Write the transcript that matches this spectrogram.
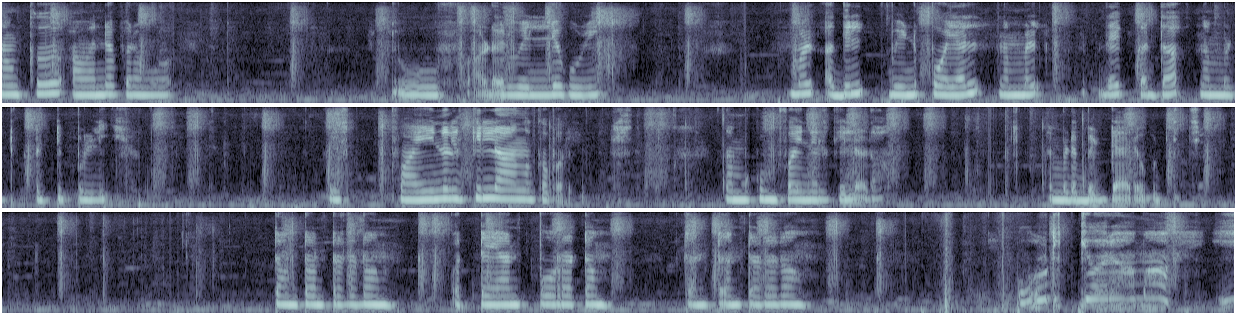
നമുക്ക് അവന്റെ ഒപ്പം പോവാം. അവിടെ ഒരു വലിയ കുഴി. നമ്മൾ അതിൽ വീണ് പോയാൽ നമ്മൾ ഇതേ കഥ നമ്മൾ അട്ടിപ്പുള്ളി. ഫൈനൽ കില്ലാന്നൊക്കെ പറയും. നമുക്കും ഫൈനൽ കില്ലടാ നമ്മുടെ ബെഡ് ആരോ പൊട്ടിച്ച്. ടൺ ടൺ ടടടം ഒറ്റയാൻ പോറാട്ടം ടൺ. ടൺ ടടടം ഓടിക്കോ രാമ ഈ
